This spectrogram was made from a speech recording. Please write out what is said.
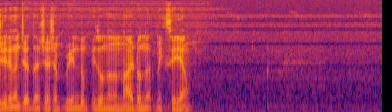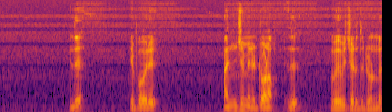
ജീരകം ചേർത്തതിന് ശേഷം വീണ്ടും ഇതൊന്ന് നന്നായിട്ടൊന്ന് മിക്സ് ചെയ്യാം. ഇത് ഇപ്പോൾ ഒരു അഞ്ച് മിനിറ്റോളം ഇത് വേവിച്ചെടുത്തിട്ടുണ്ട്.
